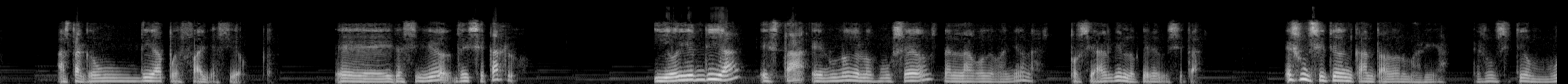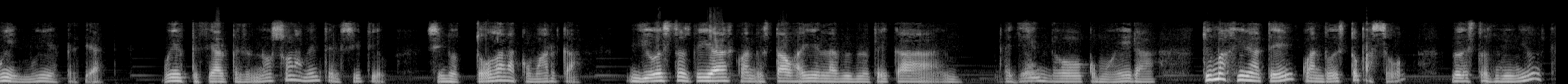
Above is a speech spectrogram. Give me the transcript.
hasta que un día pues falleció eh, y decidió disecarlo y hoy en día está en uno de los museos del lago de Bañolas, por si alguien lo quiere visitar. Es un sitio encantador, María, es un sitio muy, muy especial, muy especial, pero no solamente el sitio, sino toda la comarca. Yo estos días, cuando estaba ahí en la biblioteca leyendo cómo era, tú imagínate cuando esto pasó, lo de estos niños,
